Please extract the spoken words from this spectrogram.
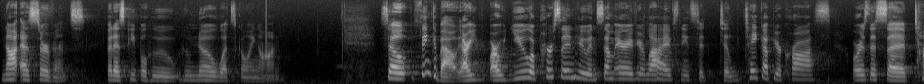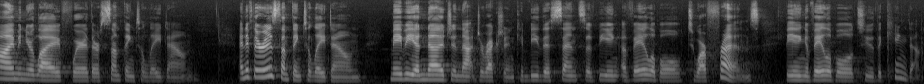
not as servants, but as people who, who know what's going on. So think about are you, are you a person who, in some area of your lives, needs to, to take up your cross? Or is this a time in your life where there's something to lay down? And if there is something to lay down, maybe a nudge in that direction can be this sense of being available to our friends, being available to the kingdom,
